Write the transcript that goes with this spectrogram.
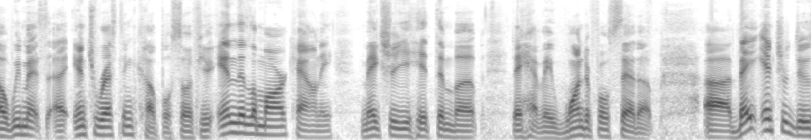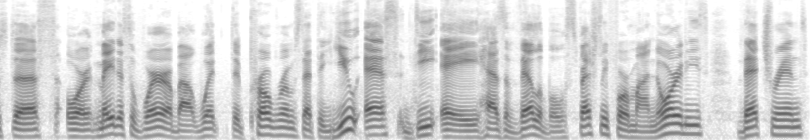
uh, we met an interesting couple. So if you're in the Lamar County, make sure you hit them up. They have a wonderful setup. Uh, they introduced us or made us aware about what the programs that the USDA has available, especially for minorities, veterans,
